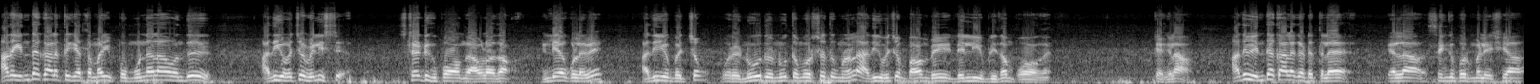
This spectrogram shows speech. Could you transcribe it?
அதை இந்த காலத்துக்கு ஏற்ற மாதிரி இப்போ முன்னெல்லாம் வந்து அதிகபட்சம் வெளி ஸ்டே ஸ்டேட்டுக்கு போவாங்க அவ்வளோதான் இந்தியாவுக்குள்ளவே அதிகபட்சம் ஒரு நூறு நூற்றம்பது வருஷத்துக்கு முன்னால் அதிகபட்சம் பாம்பே டெல்லி இப்படி தான் போவாங்க. ஓகேங்களா? அதுவும் இந்த காலகட்டத்தில் எல்லாம் Singapore Malaysia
